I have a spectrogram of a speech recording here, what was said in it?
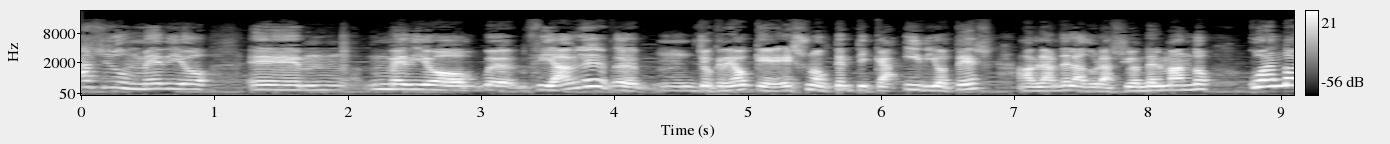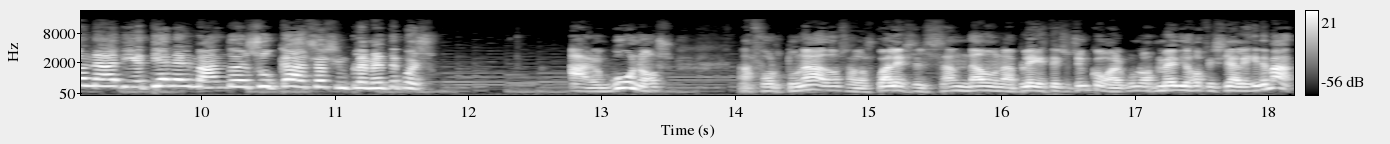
¿Ha sido un medio, eh, medio fiable? Eh, yo creo que es una auténtica idiotez hablar de la duración del mando cuando nadie tiene el mando en su casa, simplemente pues algunos afortunados a los cuales les han dado una PlayStation 5 algunos medios oficiales y demás.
